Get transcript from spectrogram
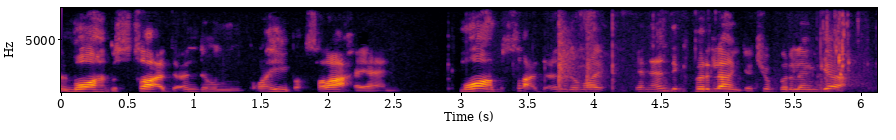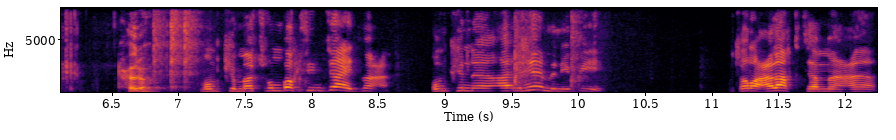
المواهب الصاعد عندهم رهيبة صراحة يعني. مواهب الصاعد عندهم رهيبة. يعني عندك برلانجا تشوف برلانجا حلو. ممكن Matchroom Boxing جايد معه. ممكن آه، آل هيمن يبيه. وترى علاقته مع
